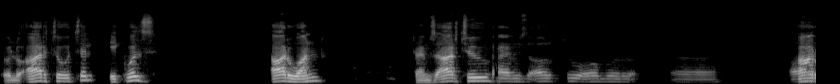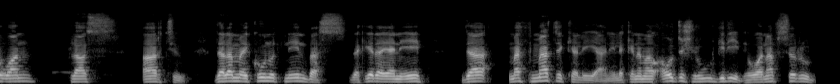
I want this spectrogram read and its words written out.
تقول له R total equals R1 times R2 times R2 over uh, R1 plus R2 ده لما يكونوا اتنين بس. ده كده يعني إيه؟ ده mathematically يعني لكن أنا ما قلتش رول جديد هو نفس الرول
